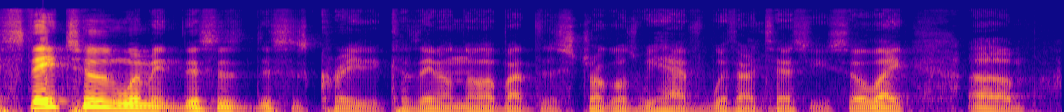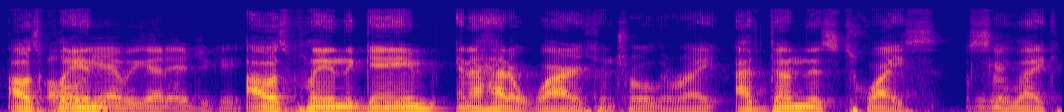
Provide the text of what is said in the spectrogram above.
stay tuned, women. This is this is crazy because they don't know about the struggles we have with our testes. So like, um, I was playing. Oh playing. yeah, we gotta educate. I was playing the game and I had a wired controller. Right, I've done this twice. So like,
